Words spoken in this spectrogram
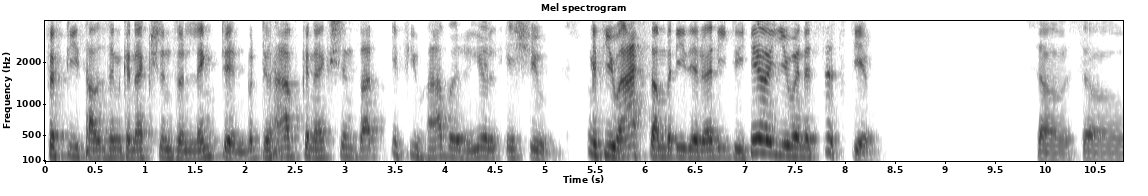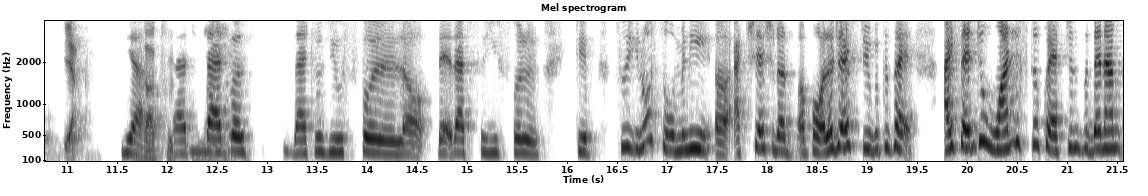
50,000 connections on LinkedIn, but to have connections that if you have a real issue, if you ask somebody, they're ready to hear you and assist you. So, so yeah. Yeah, that, that, that was that was useful uh, that's a useful tip so you know so many uh, actually i should apologize to you because i i sent you one list of questions but then i'm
